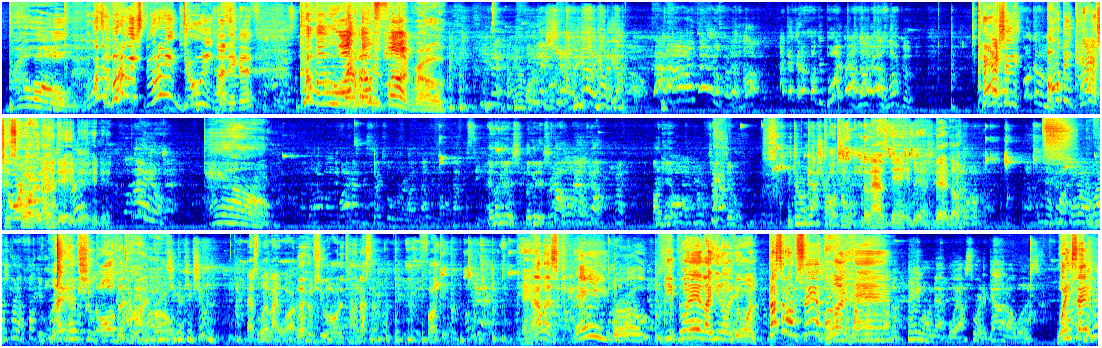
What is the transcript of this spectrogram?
Bro, what, what are we what are we doing, my nigga? Come on, What bro. the fuck, bro? You got it, got it, yeah. Cash ain't. I don't think Cash He scored. scored. Nah, he did. He did. He did. Damn. Damn. Hey, look at this. Look at this. On him. Zero. You threw in cash, Talk Carlos. to him. The last game he did. There you go. Why squad a fucking Let him shoot all the time, much you bro. gonna keep shooting? That's wet like water. Let him shoot all the time. That's the fuck it. Damn. LSK, bro. He playing like he don't even want That's what I'm saying. Why one hand. Bang on that boy. I swear to God, I was. What he say?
